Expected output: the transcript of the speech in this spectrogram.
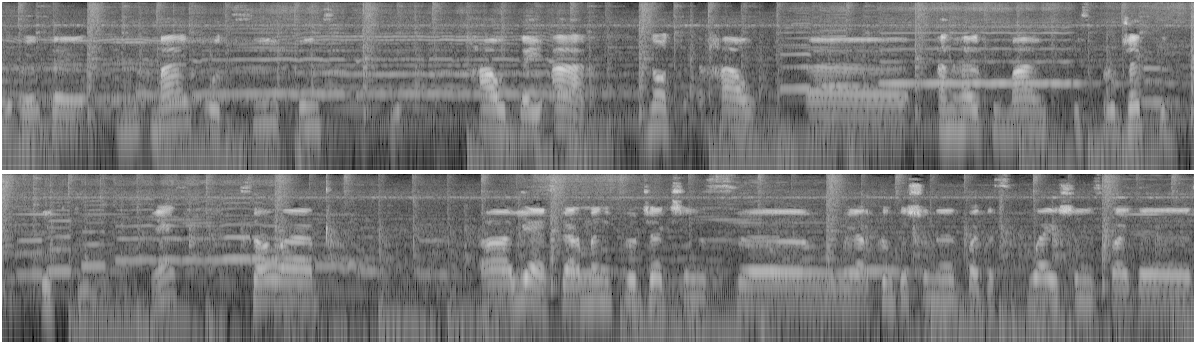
The mind would see things how they are, not how uh, unhealthy mind is projecting it to you. Yes. So uh, uh, yes, there are many projections. Uh, we are conditioned by the situations, by the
